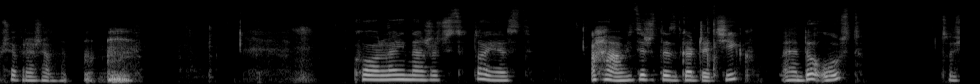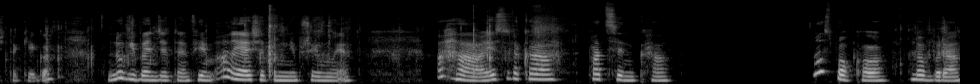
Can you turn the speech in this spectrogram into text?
Przepraszam. Kolejna rzecz, co to jest? Aha, widzę, że to jest gadżecik e, do ust. Coś takiego. Długi będzie ten film, ale ja się tym nie przejmuję. Aha, jest to taka pacynka. No spoko, dobra.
